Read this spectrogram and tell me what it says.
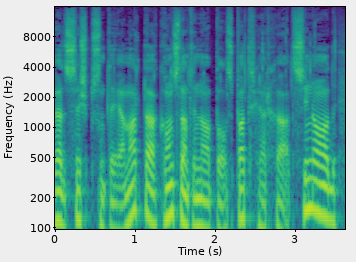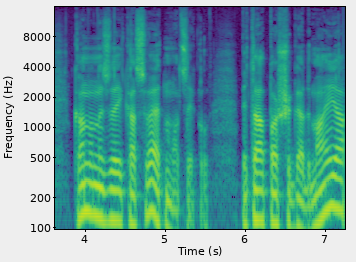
gada 16. martā Konstantinopolis patriarchāta sinode kanonizēja kā svētmocekli, bet tā paša gada maijā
